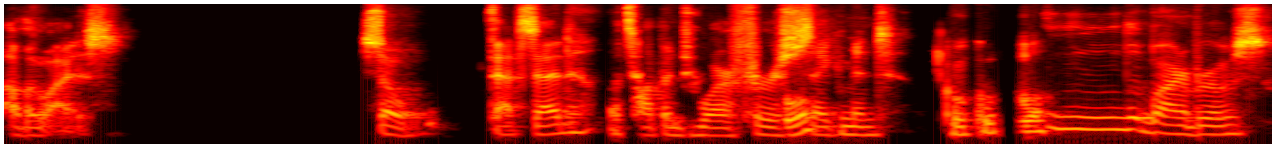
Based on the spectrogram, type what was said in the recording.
otherwise. So, that said, let's hop into our first Cool. segment Cool, cool, cool. the Barna Bros.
